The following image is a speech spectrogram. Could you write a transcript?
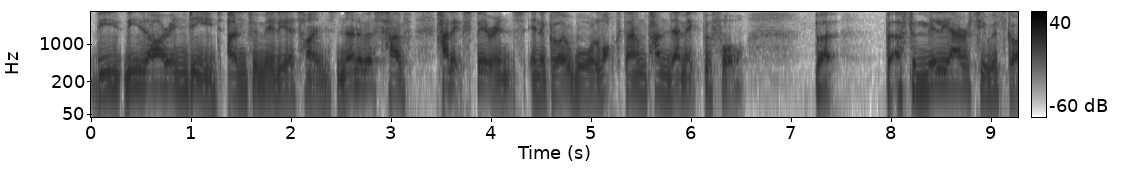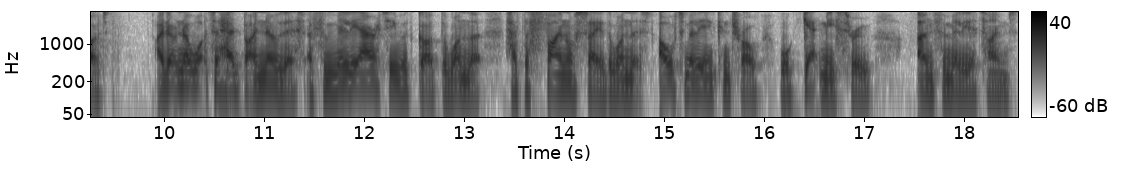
These, these are indeed unfamiliar times. None of us have had experience in a global lockdown pandemic before, but, but a familiarity with God. I don't know what's ahead, but I know this a familiarity with God, the one that has the final say, the one that's ultimately in control, will get me through unfamiliar times.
